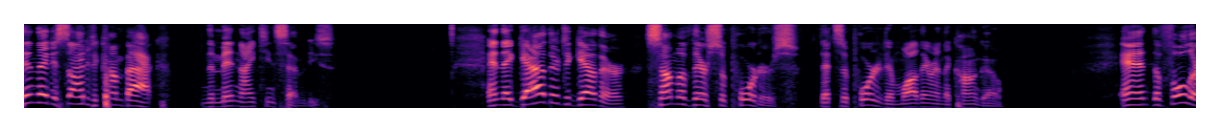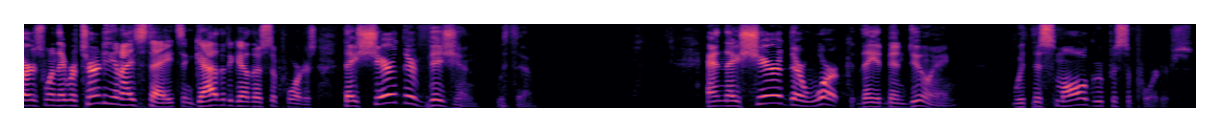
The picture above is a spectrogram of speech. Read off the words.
Then they decided to come back in the mid 1970s, and they gathered together some of their supporters that supported him while they were in the Congo. And the Fullers, when they returned to the United States and gathered together supporters, they shared their vision with them and they shared their work they had been doing with this small group of supporters.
